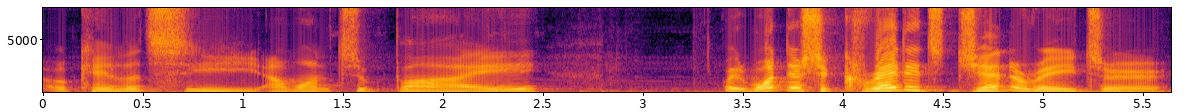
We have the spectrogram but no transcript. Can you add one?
Okay, let's see. I want to buy... Wait, what? There's a credits generator.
